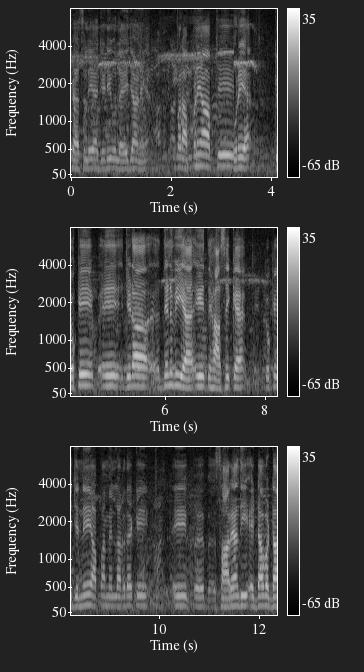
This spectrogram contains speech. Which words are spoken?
ਫੈਸਲੇ ਆ ਜਿਹੜੇ ਉਹ ਲਏ ਜਾਣੇ ਆ। ਪਰ ਆਪਣੇ ਆਪ 'ਚ ਹੋ ਰਿਹਾ ਕਿਉਂਕਿ ਇਹ ਜਿਹੜਾ ਦਿਨ ਵੀ ਹੈ ਇਹ ਇਤਿਹਾਸਿਕ ਹੈ। ਕਿਉਂਕਿ ਜਿੰਨੇ ਆਪਾਂ ਮੈਨੂੰ ਲੱਗਦਾ ਕਿ ਇਹ ਸਾਰਿਆਂ ਦੀ ਐਡਾ ਵੱਡਾ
